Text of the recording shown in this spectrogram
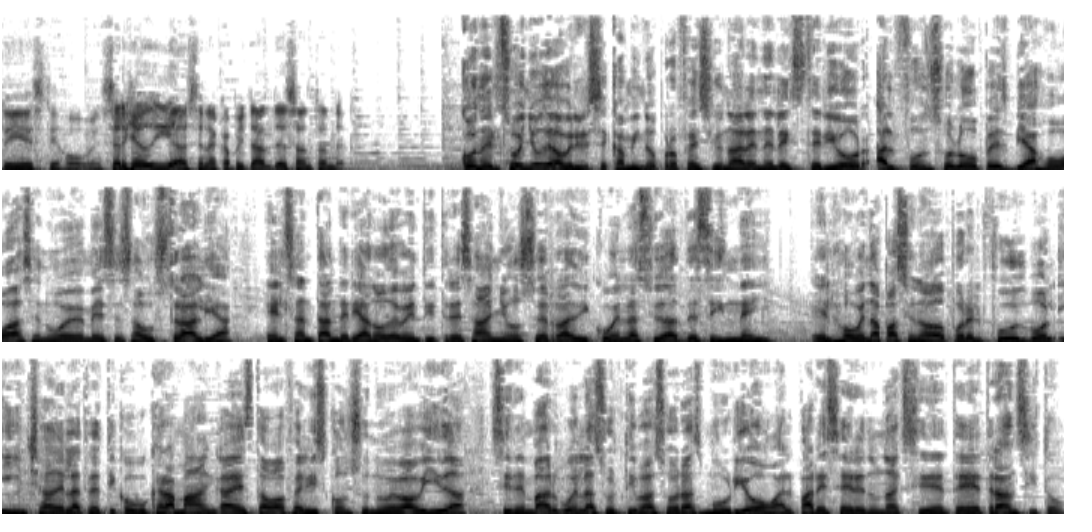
de este joven. Sergio Díaz, en la capital de Santander. Con el sueño de abrirse camino profesional en el exterior, Alfonso López viajó hace nueve meses a Australia. El santanderiano de 23 años se radicó en la ciudad de Sydney. El joven apasionado por el fútbol, hincha del Atlético Bucaramanga, estaba feliz con su nueva vida, sin embargo en las últimas horas murió, al parecer en un accidente de tránsito.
